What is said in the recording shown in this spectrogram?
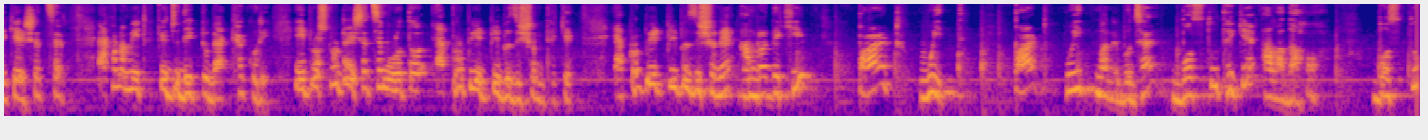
থেকে এসেছে। এখন আমি এটাকে যদি একটু ব্যাখ্যা করি, এই প্রশ্নটা এসেছে মূলত অ্যাপ্রোপ্রিয়েট প্রিপোজিশন থেকে। অ্যাপ্রোপ্রিয়েট প্রিপোজিশনে আমরা দেখি পার্ট উইথ পার্ট উইথ মানে বোঝায় বস্তু থেকে আলাদা হওয়া। বস্তু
